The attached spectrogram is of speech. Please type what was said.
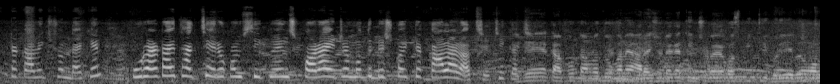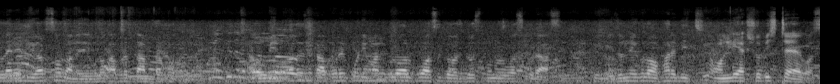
একটা কালেকশন দেখেন। পুরাটাই থাকছে এরকম সিকোয়েন্স করা এটার মধ্যে বেশ কয়েকটা কালার আছে ঠিক আছে? কাপড়টা আমরা দোকানে আড়াইশো টাকা তিনশো টাকা গজ বিক্রি করি এবং অনলাইনে ভিউয়ার্সও জানে এগুলো কাপড়ের দামটা কত? কাপড়ের পরিমাণগুলো অল্প আছে দশ গজ পনেরো গজ করে আছে। এই জন্য এগুলো অফারে দিচ্ছি অনলি একশো বিশ টাকা গজ।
